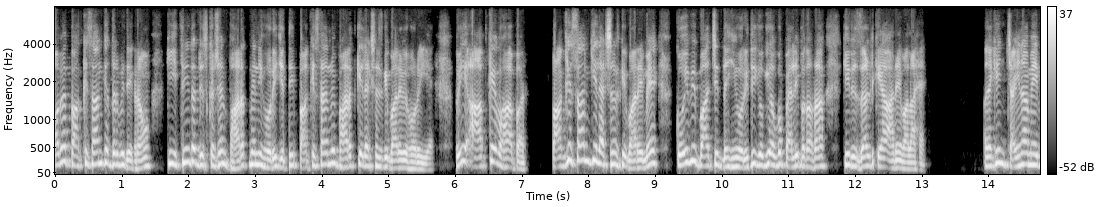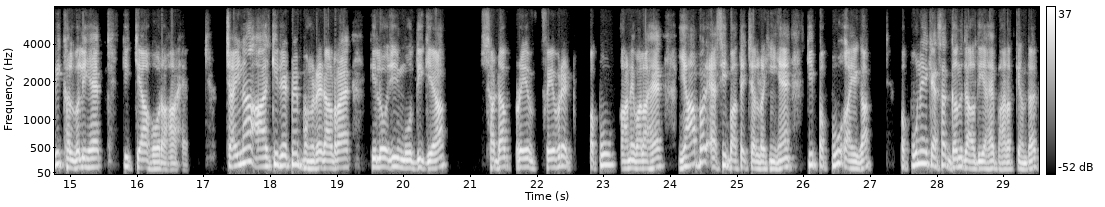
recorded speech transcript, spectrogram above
और मैं पाकिस्तान के अंदर भी देख रहा हूँ कि इतनी तो डिस्कशन भारत में नहीं हो रही जितनी पाकिस्तान में भारत के इलेक्शन के बारे में हो रही है। भाई, आपके वहाँ पर पाकिस्तान की इलेक्शन के बारे में कोई भी बातचीत नहीं हो रही थी, क्योंकि आपको पहले ही पता था कि रिज़ल्ट क्या आने वाला है। लेकिन चाइना में भी खलबली है कि क्या हो रहा है। चाइना आज की डेट में भंगड़े डाल रहा है कि लो जी, मोदी गया, साडा फेवरेट पप्पू आने वाला है। यहाँ पर ऐसी बातें चल रही हैं कि पप्पू आएगा। पप्पू ने एक ऐसा गंध डाल दिया है भारत के अंदर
